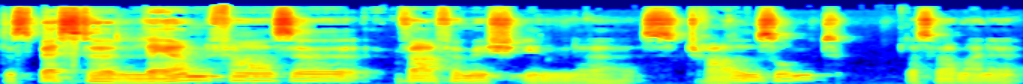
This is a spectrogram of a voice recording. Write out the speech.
Das beste Lernphase war für mich in äh, Stralsund. Das war meine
